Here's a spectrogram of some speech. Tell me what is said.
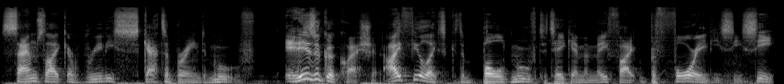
Sounds like a really scatterbrained move. It is a good question. I feel like it's a bold move to take MMA fight before ADCC.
